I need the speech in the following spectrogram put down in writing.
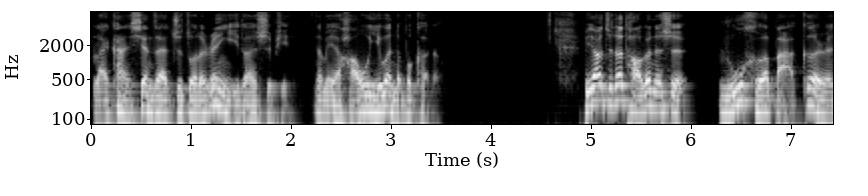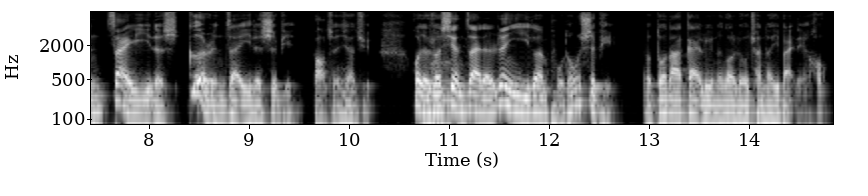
来看现在制作的任意一段视频，那么也毫无疑问的不可能。比较值得讨论的是，如何把个人在意的视个人在意的视频保存下去，或者说现在的任意一段普通视频有多大概率能够流传到一百年后？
